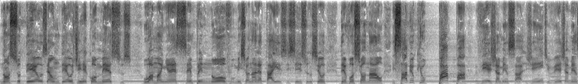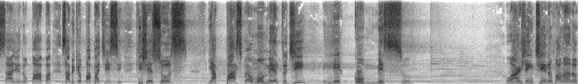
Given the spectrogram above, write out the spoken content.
Nosso Deus é um Deus de recomeços. O amanhã é sempre novo. Missionária Thaís disse isso no seu devocional. E sabe o que o Papa, veja a mensagem, gente, veja a mensagem do Papa. Sabe o que o Papa disse? Que Jesus e a Páscoa é um momento de recomeço. O argentino falando,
